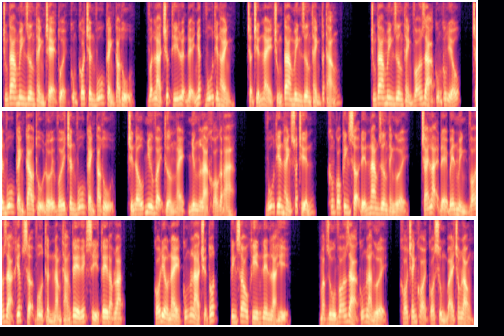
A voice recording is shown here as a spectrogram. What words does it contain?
Chúng ta minh dương thành trẻ tuổi cũng có chân vũ cảnh cao thủ, vẫn là trước thí luyện đệ nhất vũ thiên hành, trận chiến này chúng ta minh dương thành tất thắng. Chúng ta minh dương thành võ giả cũng không yếu, chân vũ cảnh cao thủ đối với chân vũ cảnh cao thủ, chiến đấu như vậy thường ngày nhưng là khó gặp a. Vũ thiên hành xuất chiến, không có kinh sợ đến nam dương thành người, trái lại để bên mình võ giả khiếp sợ vô thần năm tháng txt đạo loạn. Có điều này cũng là chuyện tốt, kinh sau khi nên là hỉ. Mặc dù võ giả cũng là người, khó tránh khỏi có sùng bái trong lòng.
